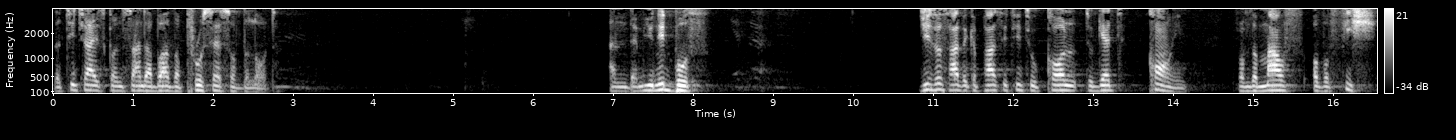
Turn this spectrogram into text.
The teacher is concerned about the process of the Lord. And um, you need both. Jesus had the capacity to call, to get coin from the mouth of a fish.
